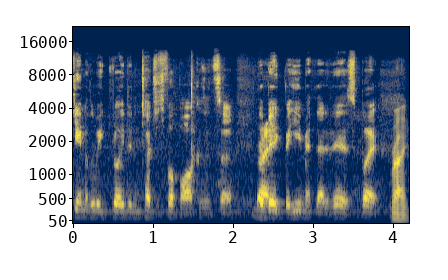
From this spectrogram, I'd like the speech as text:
game of the week really didn't touch is football because it's a the Right. big behemoth that it is. But Right.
